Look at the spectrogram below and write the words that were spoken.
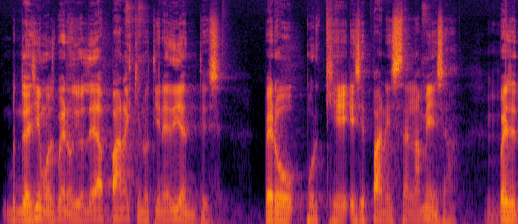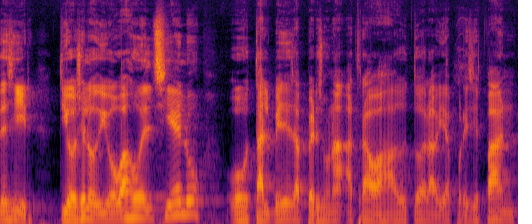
decimos, bueno, Dios le da pan al que no tiene dientes, pero ¿por qué ese pan está en la mesa? Pues es decir, Dios se lo dio bajo del cielo o tal vez esa persona ha trabajado toda la vida por ese pan.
